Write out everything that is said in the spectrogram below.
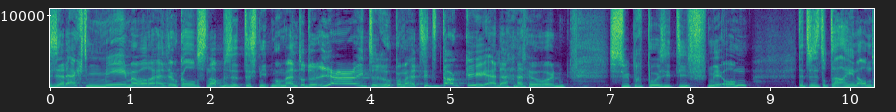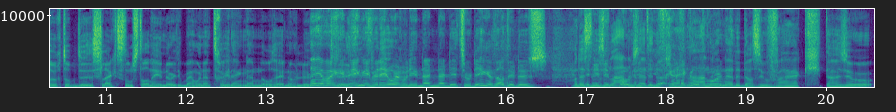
zijn echt mee met wat hij... Ook al snappen ze, het is niet het moment om zo, ja, te roepen, maar het zit dank u. En daar gaan gewoon super positief mee om. Dit is totaal geen antwoord op de slechtste omstandigheden nooit. Ik ben gewoon aan het terugdenken en dat was eigenlijk nog leuk. Nee, ja, maar ik, ik, ik ben heel erg benieuwd naar, naar dit soort dingen. Dat er dus Maar dat is in die in zin positief dat, wordt. zo vaak. Dat, zo,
